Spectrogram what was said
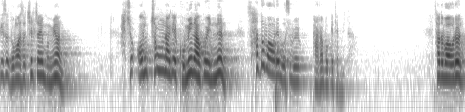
그래서 로마서 7장에 보면 아주 엄청나게 고민하고 있는 사도 바울의 모습을 바라보게 됩니다. 사도 바울은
